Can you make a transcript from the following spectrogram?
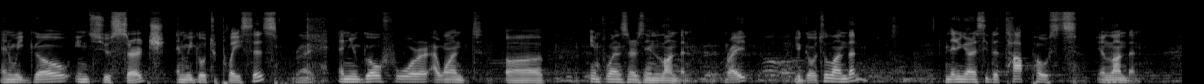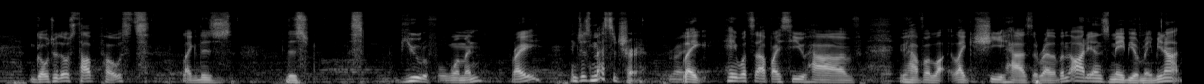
and we go into search and we go to places. Right. And you go for I want uh, influencers in London, right? You go to London and then you're gonna see the top posts in London. Go to those top posts, like this this beautiful woman, right? And just message her. Right. Like, hey, what's up? I see you have you have a lot like she has a relevant audience, maybe or maybe not.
